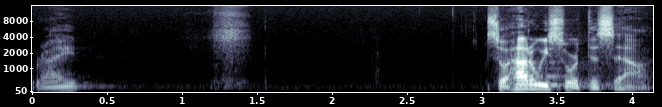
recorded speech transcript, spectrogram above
right? So, how do we sort this out?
